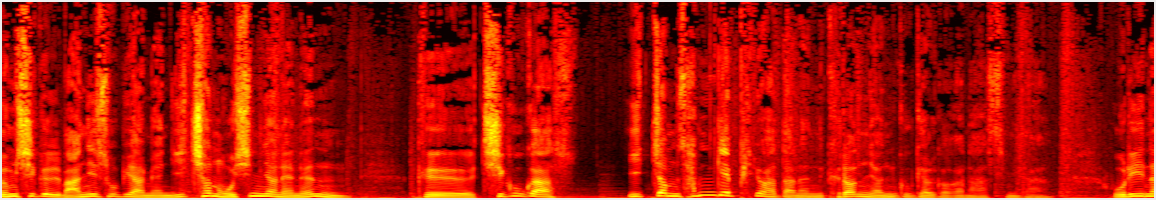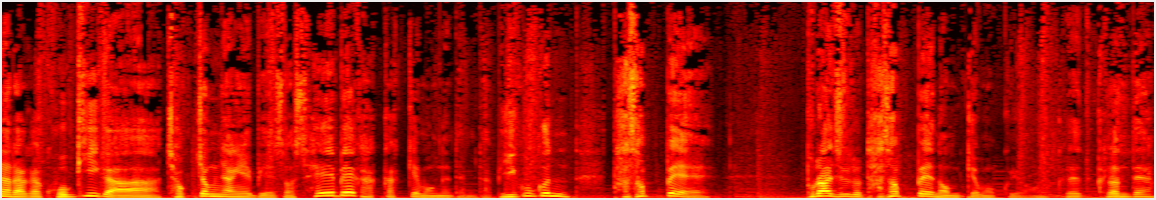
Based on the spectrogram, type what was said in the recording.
음식을 많이 소비하면 2050년에는 그 지구가 2.3개 필요하다는 그런 연구 결과가 나왔습니다. 우리나라가 고기가 적정량에 비해서 3배 가깝게 먹는 데입니다. 미국은 5배, 브라질도 5배 넘게 먹고요. 그래, 그런데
